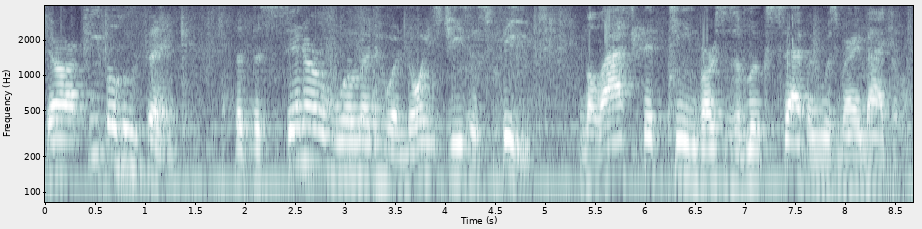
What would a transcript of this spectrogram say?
there are people who think that the sinner woman who anoints Jesus' feet in the last 15 verses of Luke 7 was Mary Magdalene.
